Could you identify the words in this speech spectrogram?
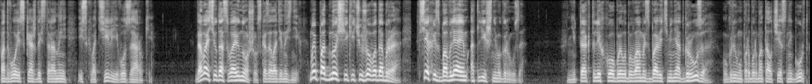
по двое с каждой стороны, и схватили его за руки. «Давай сюда свою ношу», — сказал один из них. «Мы подносчики чужого добра. Всех избавляем от лишнего груза». «Не так-то легко было бы вам избавить меня от груза», — угрюмо пробормотал честный гурт,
